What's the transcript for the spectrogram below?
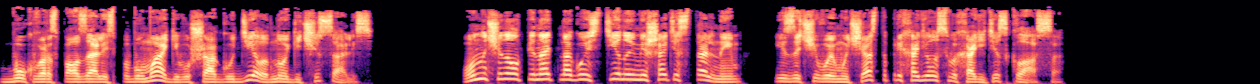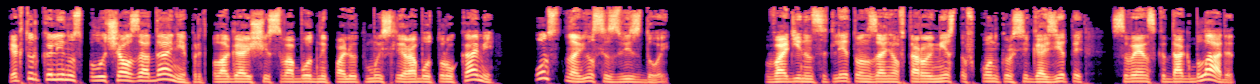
Буквы расползались по бумаге, в ушах гудело, ноги чесались. Он начинал пинать ногой стену и мешать остальным, из-за чего ему часто приходилось выходить из класса. Как только Линус получал задание, предполагающее свободный полет мысли и работу руками, он становился звездой. В 11 лет он занял второе место в конкурсе газеты «Свенска Дагбладет»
